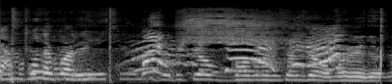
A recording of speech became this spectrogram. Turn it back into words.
কাম করতে পারি। যদি কেউ ভগবান চলছে অমর হয়ে যাবে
